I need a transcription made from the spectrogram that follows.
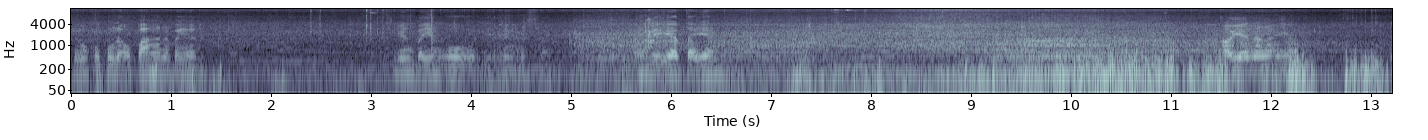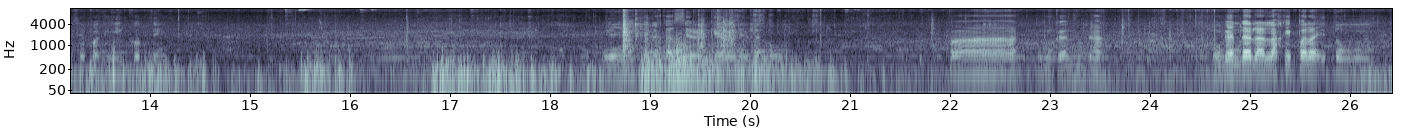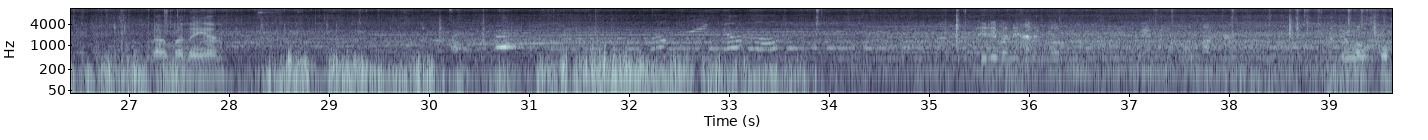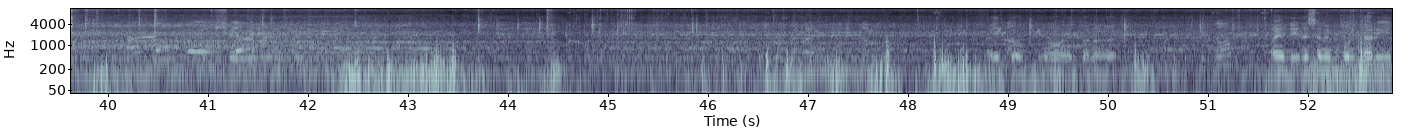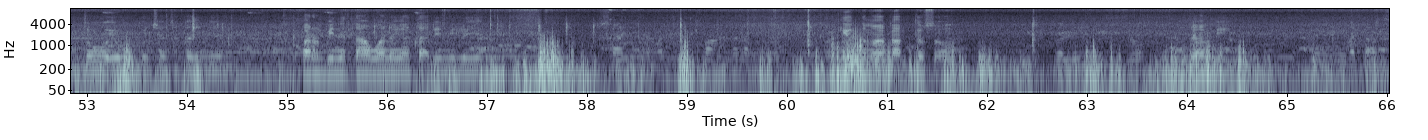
Ewan ko kung naupahan na ba yan. Yun ba yun? Oo, yun isa. Hindi yata yan. Oh, yan na nga yun. Kasi pag-ikot eh. Yan yung pinaka-circle nila, oh. Pak, ang ganda. Ang ganda, lalaki pala itong laman na yan. Hindi ba ni Alec Norma? Ewan ko. Share naman. Ito ba yung Alec Norma? Ay, ito. Oo, oh, ito na nga. Ito? Ay, hindi na siya nagpunta rito. Ewan ko dyan sa kanya. Parang binatawan na yata din nila yan. Sayang naman. Paupahan na lang yun. Ang cute na mga cactus, oh. Galing. No? Ang dami. Ang katas.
